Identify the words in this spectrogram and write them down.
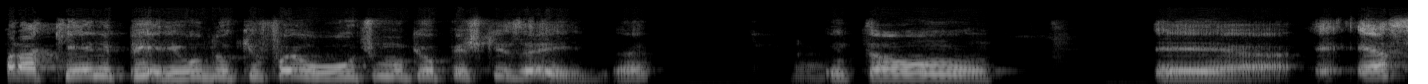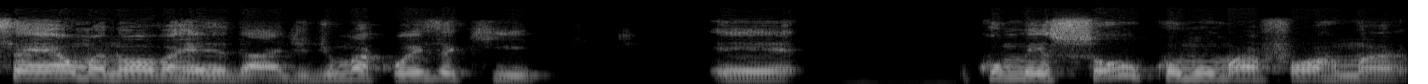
para aquele período que foi o último que eu pesquisei. Né? É. Então, é, essa é uma nova realidade de uma coisa que é, começou como uma forma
